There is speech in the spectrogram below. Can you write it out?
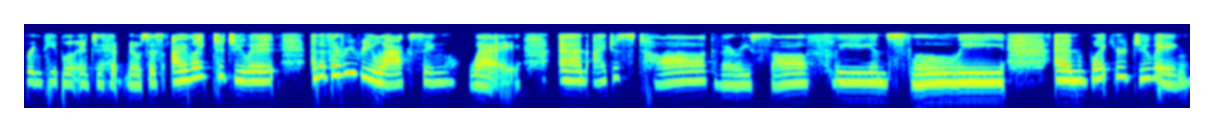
bring people into hypnosis, I like to do it in a very relaxing way. And I just talk very softly and slowly. And what you're doing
